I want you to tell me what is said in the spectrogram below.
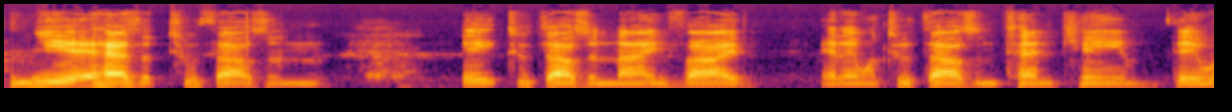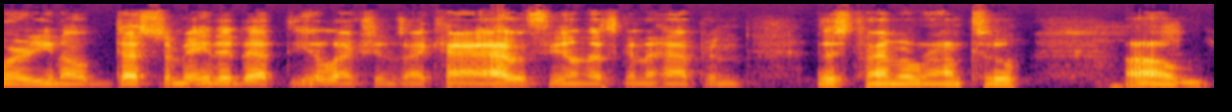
to me, it has a 2008, 2009 vibe. And then when 2010 came, they were, you know, decimated at the elections. I kind of have a feeling that's going to happen this time around too. Um,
